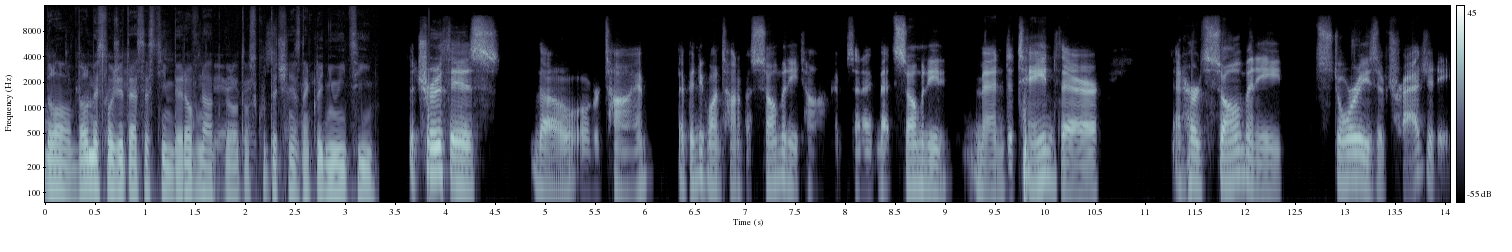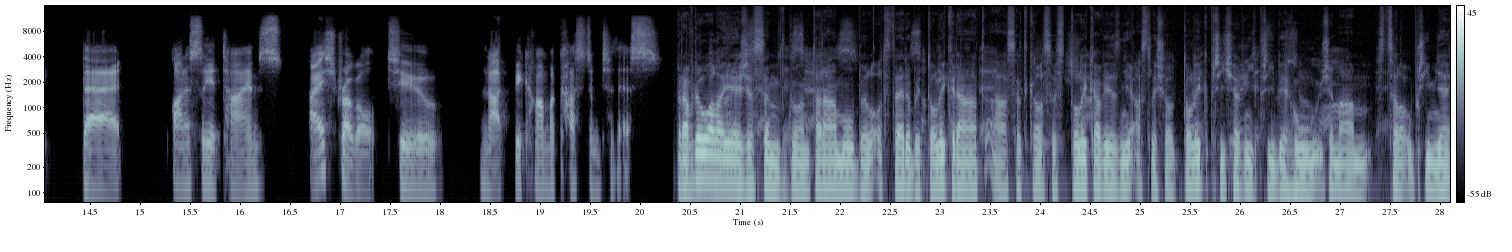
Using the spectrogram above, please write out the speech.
Bylo velmi složité se s tím vyrovnat, bylo to skutečně zneklidňující. The truth is, though, over time, I've been to Guantanamo so many times and I've met so many men detained there and heard so many stories of tragedy that honestly, at times, I struggle to not become accustomed to this. Pravdou ale je, že jsem v Guantanámu byl od té doby tolikrát a setkal se s tolika vězni a slyšel tolik příšerných příběhů, že mám zcela upřímně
